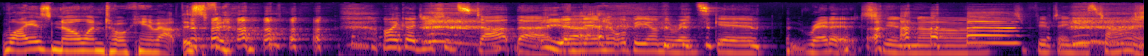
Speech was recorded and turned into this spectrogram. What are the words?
why is no one talking about this film? oh my god, you should start that, yeah. and then it will be on the Red Scare Reddit in uh, 15 years time.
